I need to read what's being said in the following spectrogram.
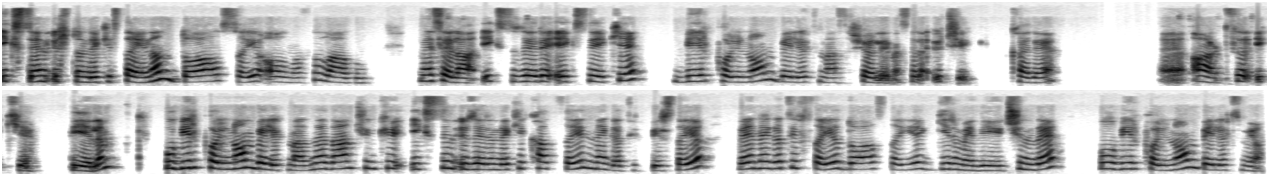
X'in üstündeki sayının doğal sayı olması lazım. Mesela x üzeri eksi 2 bir polinom belirtmez. Şöyle mesela 3x kare e, artı 2 diyelim. Bu bir polinom belirtmez. Neden? Çünkü x'in üzerindeki katsayı negatif bir sayı ve negatif sayı doğal sayıya girmediği için de bu bir polinom belirtmiyor.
